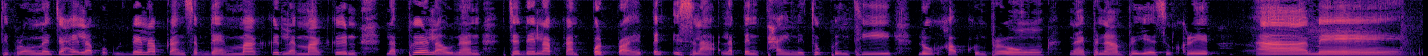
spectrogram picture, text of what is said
ที่พระองค์นั้นจะให้เราได้รับการสำแดงมากขึ้นและมากขึ้น และเพื่อเรานั้นจะได้รับการปลดปล่อยให้เป็นอิสระและเป็นไทยในทุกพื้นที่ลูกขอบคุณพระองค์ในพระนามพระเยซูคริสต์อาเมน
